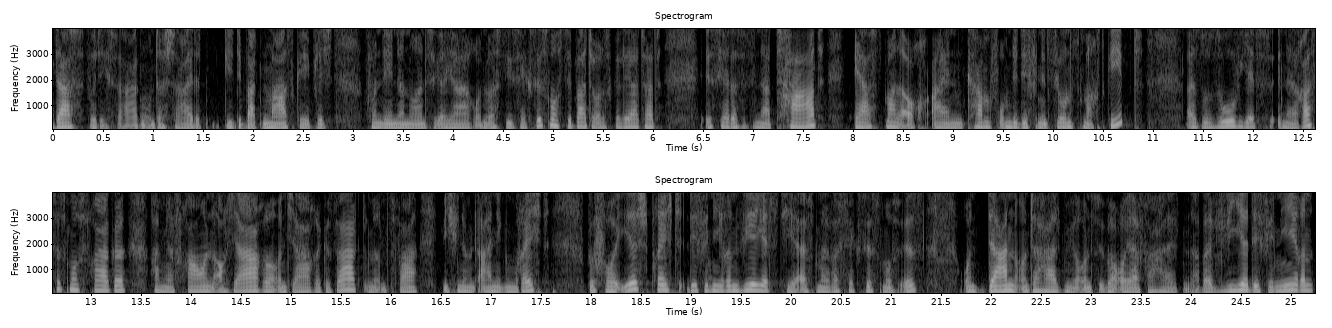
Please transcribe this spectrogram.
Das, würde ich sagen, unterscheidet die Debatten maßgeblich von denen der 90er Jahre. Und was die Sexismusdebatte uns gelehrt hat, ist ja, dass es in der Tat erstmal auch einen Kampf um die Definitionsmacht gibt. Also so wie jetzt in der Rassismusfrage haben ja Frauen auch Jahre und Jahre gesagt, und zwar, wie ich finde, mit einigem Recht, bevor ihr sprecht, definieren wir jetzt hier erstmal, was Sexismus ist. Und dann unterhalten wir uns über euer Verhalten. Aber aber wir definieren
